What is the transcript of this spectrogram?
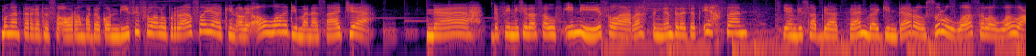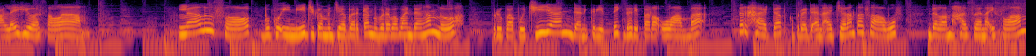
mengantarkan seseorang pada kondisi selalu berasa yakin oleh Allah di mana saja. Nah, definisi tasawuf ini selaras dengan derajat ihsan yang disabdakan baginda Rasulullah Shallallahu Alaihi Wasallam. Lalu sob, buku ini juga menjabarkan beberapa pandangan loh, berupa pujian dan kritik dari para ulama terhadap keberadaan ajaran tasawuf dalam khazanah Islam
